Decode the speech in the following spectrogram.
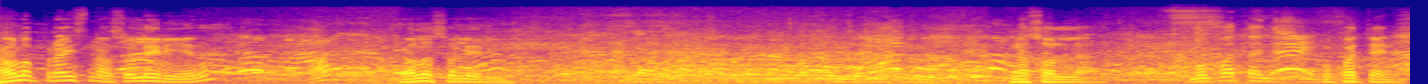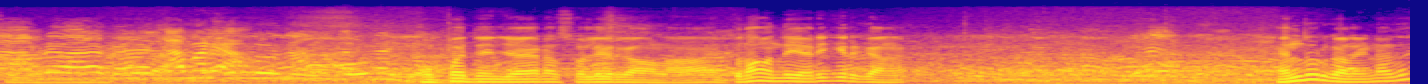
எவ்வளோ ப்ரைஸ் நான் சொல்லிடுறீங்க இது? எவ்வளோ சொல்லிடுறீங்க? என்ன சொல்ல? முப்பத்தஞ்சு. முப்பத்தஞ்சு சொல்லுங்க முப்பத்தஞ்சாயிரம் சொல்லியிருக்காங்களா இப்போ தான் வந்து இறக்கியிருக்காங்க. எந்த ஊர் காலம் என்னது?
